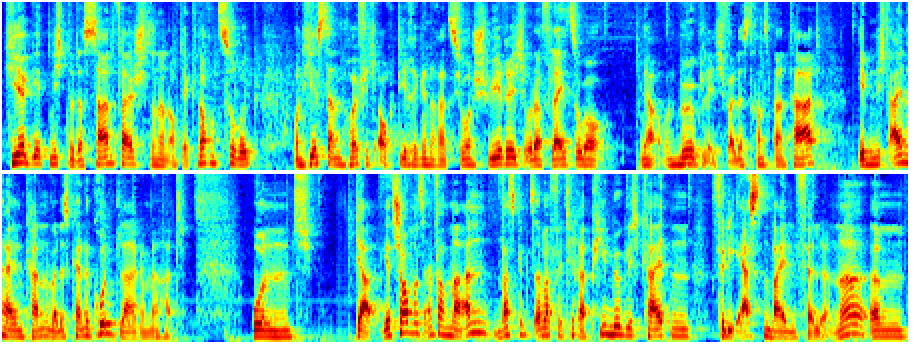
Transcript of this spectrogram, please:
Hier geht nicht nur das Zahnfleisch, sondern auch der Knochen zurück. Und hier ist dann häufig auch die Regeneration schwierig oder vielleicht sogar ja, unmöglich, weil das Transplantat eben nicht einheilen kann, weil es keine Grundlage mehr hat. Und ja, jetzt schauen wir uns einfach mal an, was gibt es aber für Therapiemöglichkeiten für die ersten beiden Fälle. Ne? Ähm,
